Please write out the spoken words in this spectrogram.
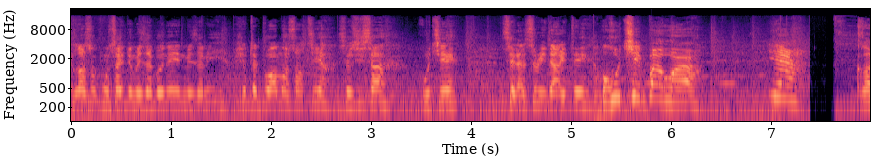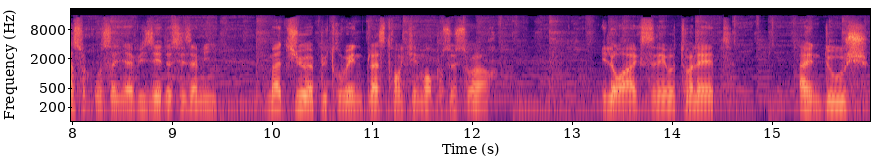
grâce au conseil de mes abonnés et de mes amis, je vais peut-être pouvoir m'en sortir. C'est aussi ça, routier. C'est la solidarité. Routier Power Yeah Grâce au conseil avisé de ses amis, Mathieu a pu trouver une place tranquillement pour ce soir. Il aura accès aux toilettes, à une douche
